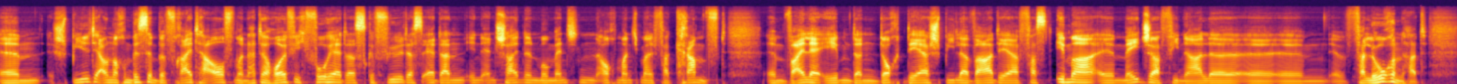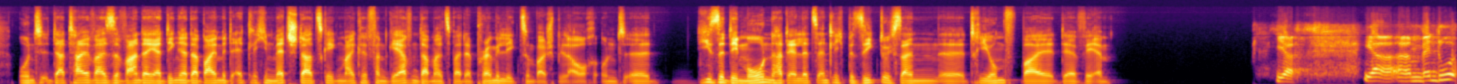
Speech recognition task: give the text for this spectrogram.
ähm, spielt er auch noch ein bisschen befreiter auf. Man hatte häufig vorher das Gefühl, dass er dann in entscheidenden Momenten auch manchmal verkrampft, ähm, weil er eben dann doch der Spieler war, der fast immer äh, Major-Finale äh, äh, verloren hat. Und da teilweise waren da ja Dinge dabei mit etlichen Matchstarts gegen Michael van Gerven, damals bei der Premier League zum Beispiel auch. Und äh, diese Dämonen hat er letztendlich besiegt durch seinen äh, Triumph bei der WM. Ja, ja, ähm, wenn du,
